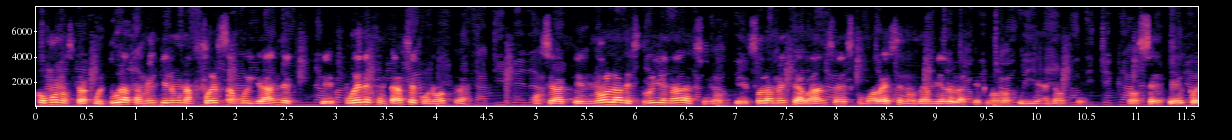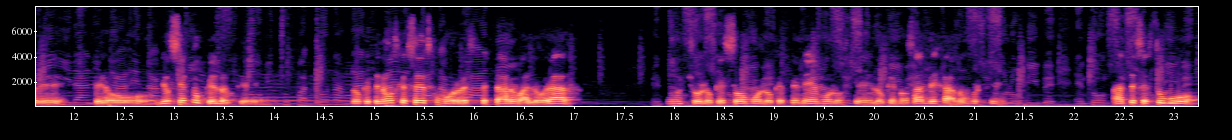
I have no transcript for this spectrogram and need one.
como nuestra cultura también tiene una fuerza muy grande que puede juntarse con otra. O sea, que no la destruye nada, sino que solamente avanza. Es como a veces nos da miedo la tecnología, ¿no? no sé qué puede, pero yo siento que lo que lo que tenemos que hacer es como respetar, valorar mucho lo que somos, lo que tenemos, lo que, lo que nos han dejado, porque antes estuvo,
